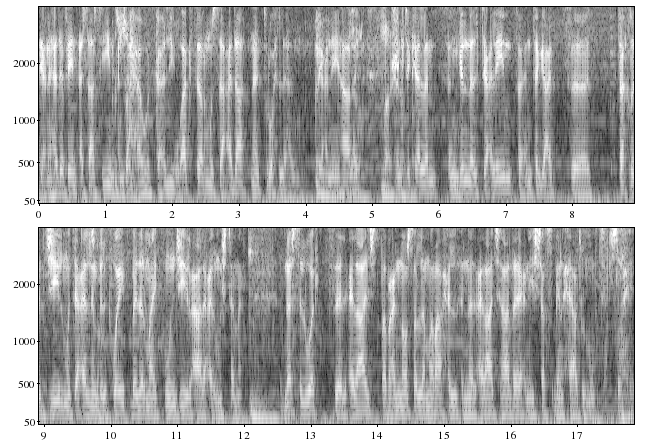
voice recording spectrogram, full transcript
يعني هدفين أساسيين. الصحة والتعليم وأكثر مساعداتنا تروح لها يعني هذا ما شاء الله. نتكلم إن قلنا التعليم فأنت قاعد ت- تخرج جيل متعلم بالكويت بدل ما يكون جيل عالة على المجتمع بنفس الوقت العلاج طبعا نوصل لمراحل إن العلاج هذا يعني الشخص بين الحياة والموت صحيح.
